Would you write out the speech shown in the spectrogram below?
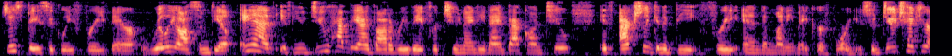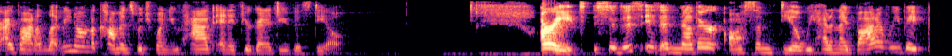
just basically free there. Really awesome deal. And if you do have the Ibotta rebate for $2.99 back on two, it's actually going to be free and a moneymaker for you. So do check your Ibotta. Let me know in the comments which one you have and if you're going to do this deal. All right, so this is another awesome deal. We had an Ibotta rebate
